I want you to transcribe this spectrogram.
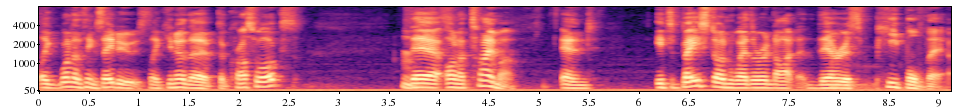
like one of the things they do is like you know the the crosswalks. They're on a timer, and it's based on whether or not there is people there.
